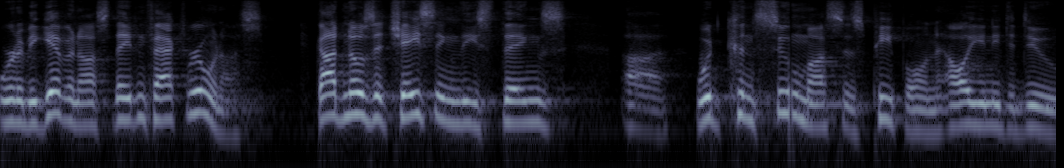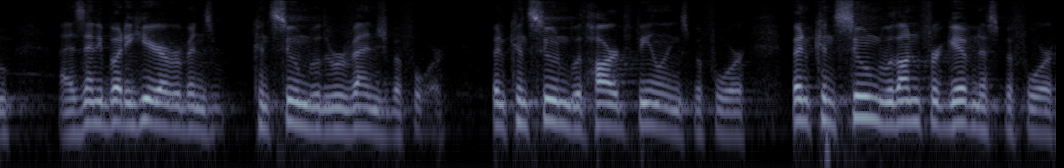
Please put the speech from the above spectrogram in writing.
were to be given us, they'd in fact ruin us. God knows that chasing these things uh, would consume us as people, and all you need to do, has anybody here ever been consumed with revenge before? Been consumed with hard feelings before, been consumed with unforgiveness before.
